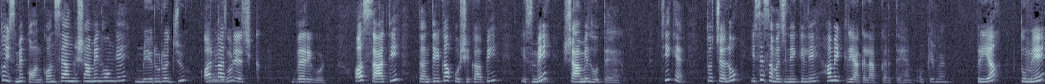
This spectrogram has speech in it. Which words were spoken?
तो इसमें कौन कौन से अंग शामिल होंगे? मेरु रज्जु और मस्तिष्क। वेरी गुड और साथ ही तंत्रिका कोशिका भी इसमें शामिल होते हैं। ठीक है तो चलो इसे समझने के लिए हम एक क्रियाकलाप करते हैं। ओके मैम। प्रिया तुम्हें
